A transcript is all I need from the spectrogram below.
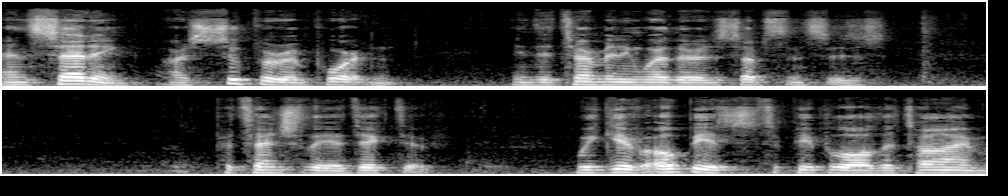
and setting are super important in determining whether a substance is potentially addictive. We give opiates to people all the time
